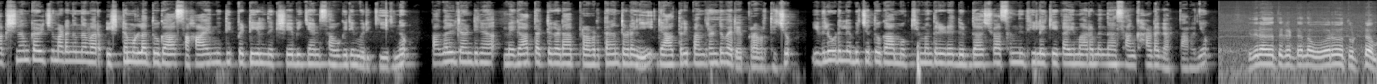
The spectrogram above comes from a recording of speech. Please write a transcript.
ഭക്ഷണം കഴിച്ചു മടങ്ങുന്നവർ ഇഷ്ടമുള്ള തുക സഹായനിധി പെട്ടിയിൽ നിക്ഷേപിക്കാൻ സൗകര്യമൊരുക്കിയിരുന്നു. പകൽ രണ്ടിന് മെഗാ തട്ടുകട പ്രവർത്തനം തുടങ്ങി രാത്രി പന്ത്രണ്ട് വരെ പ്രവർത്തിച്ചു. ഇതിലൂടെ ലഭിച്ച തുക മുഖ്യമന്ത്രിയുടെ ദുരിതാശ്വാസ നിധിയിലേക്ക് കൈമാറുമെന്ന് സംഘാടകർ പറഞ്ഞു. ഇതിനകത്ത് കിട്ടുന്ന ഓരോ തുട്ടും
